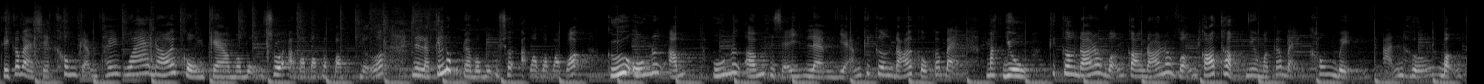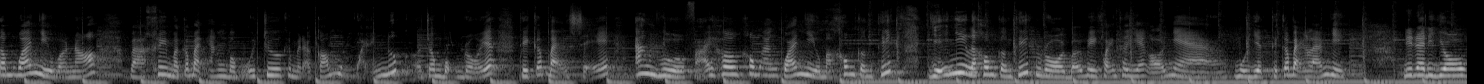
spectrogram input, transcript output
thì các bạn sẽ không cảm thấy quá đói cồn cào mà bụng sôi ập ọc ọc ọc nữa. Nên là cái lúc nào mà bụng sôi ập ọc ọc ọc cứ uống nước ấm. Uống nước ấm thì sẽ làm giảm cái cơn đói của các bạn. Mặc dù cái cơn đói nó vẫn còn đó nó vẫn có thật nhưng mà các bạn không bị ảnh hưởng, bận tâm quá nhiều vào nó. Và khi mà các bạn ăn vào buổi trưa, khi mà đã có một khoảng nước ở trong bụng rồi á, thì các bạn sẽ ăn vừa phải hơn, không ăn quá nhiều mà không cần thiết. Dĩ nhiên là không cần thiết rồi, bởi vì khoảng thời gian ở nhà mùa dịch thì các bạn làm gì? Đi ra đi vô,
